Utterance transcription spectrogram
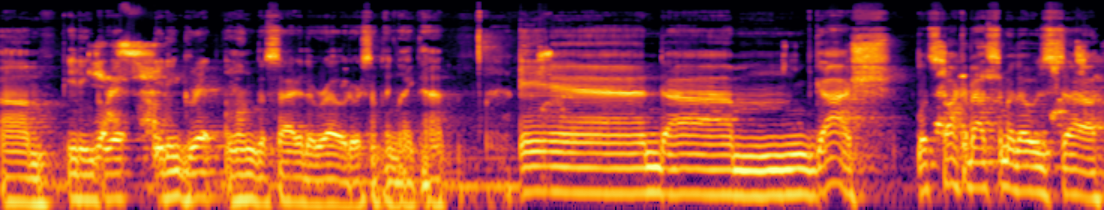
um, eating Yes. grit, eating grit along the side of the road or something like that. And um, gosh, let's talk about some of those uh,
